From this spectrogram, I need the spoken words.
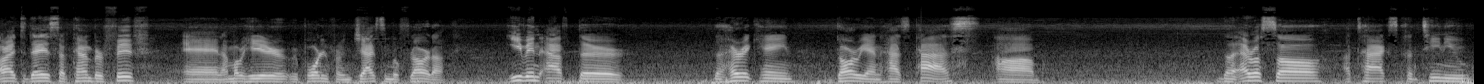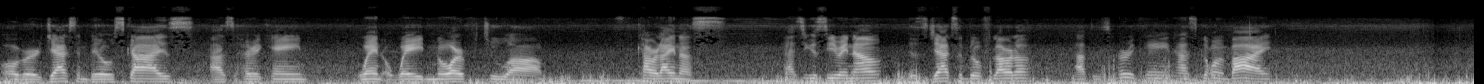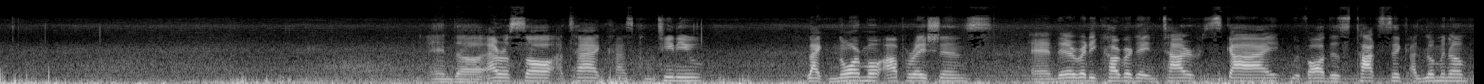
All right, today is September 5th, and I'm over here reporting from Jacksonville, Florida. Even after the hurricane Dorian has passed, um, the aerosol attacks continue over Jacksonville skies as the hurricane went away north to uh, Carolinas. As you can see right now, this is Jacksonville, Florida. After this hurricane has gone by, and uh, aerosol attack has continued like normal operations. And they already covered the entire sky with all this toxic aluminum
